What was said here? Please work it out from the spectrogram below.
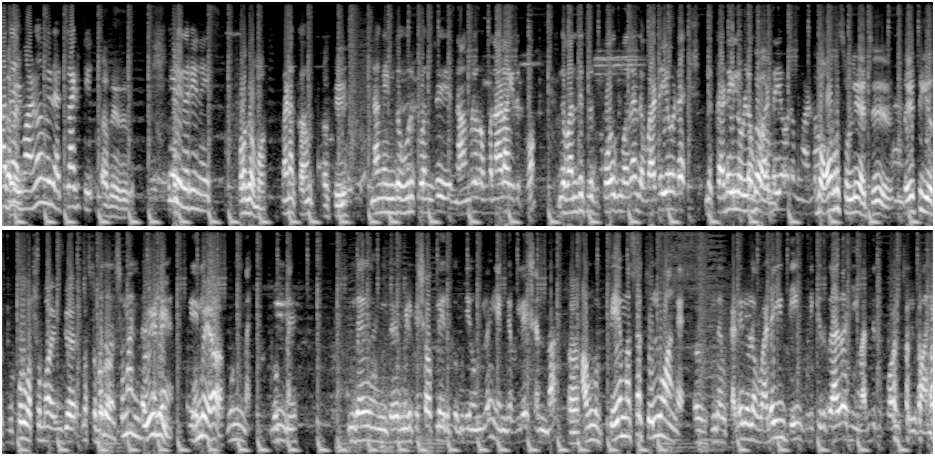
അതെ മണം അട്രാക്റ്റീവ് വെരി വെരി നൈസ് വണക്കമ്മ. வணக்கம். ஓகே நாங்க இந்த ஊருக்கு வந்து நாங்களும் ரொம்ப நாளா இருக்கோம். இங்க வந்துட்டு இருக்கு போகும்போது அந்த வடையோட இந்த கடையில உள்ள. வடையோட மனம் ஆர்டர் சொல்லியாச்சு. தேர்ட்டி இயர்ஸ் முப்பது வருஷமா இங்க முப்பது வருஷமா இந்த உண்மையா? உண்மை. உண்மை. இந்த இந்த மெடிக்கல் ஷாப்ல இருக்கக்கூடியவங்களும் எங்க ரிலேஷன் தான். அவங்க ஃபேமஸா சொல்லுவாங்க. இந்த கடையில உள்ள வடையும் டீயும் குடிக்கிறதுக்காக நீ வந்துட்டு போன்னு சொல்லுவாங்க.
